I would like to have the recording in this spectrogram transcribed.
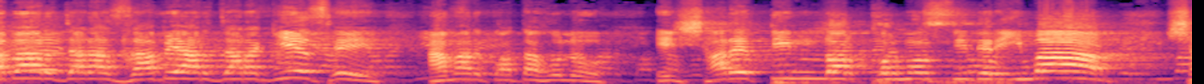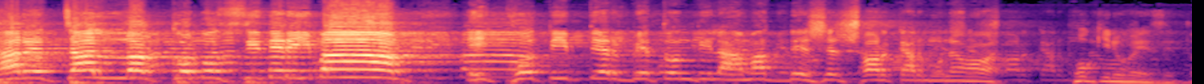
আবার যারা যাবে আর যারা গিয়েছে, আমার কথা হলো, এই সাড়ে তিন লক্ষ মসজিদের ইমাম, সাড়ে চার লক্ষ মসজিদের ইমাম, এই খতিবদের বেতন দিলে আমার দেশের সরকার মনে হয় ফকির হয়ে যেত।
